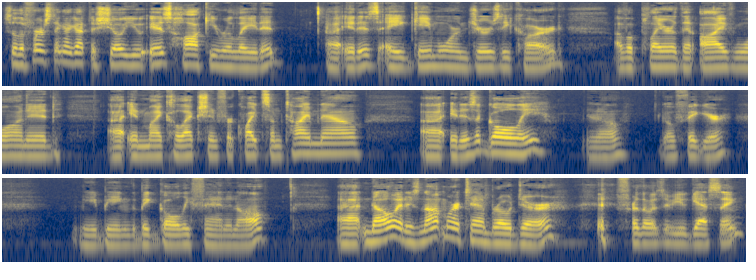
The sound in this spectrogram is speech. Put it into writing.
So the first thing I got to show you is hockey related. Uh, it is a game worn jersey card of a player that I've wanted uh, in my collection for quite some time now. Uh, it is a goalie, you know, go figure. Me being the big goalie fan and all. Uh, no, it is not Martin Brodeur, for those of you guessing.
